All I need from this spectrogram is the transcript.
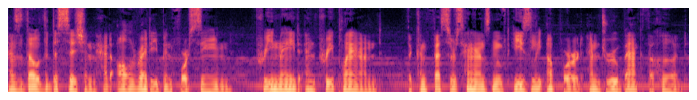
as though the decision had already been foreseen, pre made and pre planned. The confessor's hands moved easily upward and drew back the hood,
